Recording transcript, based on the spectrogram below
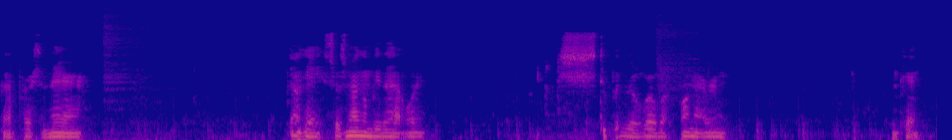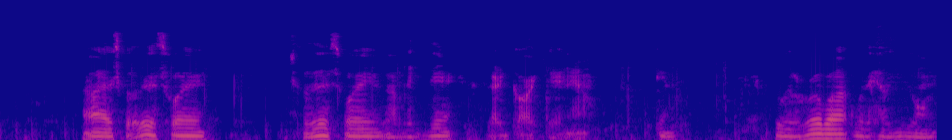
Got a person there. Okay, so it's not gonna be that way. Stupid little robot on that room. Okay. Uh, let's go this way. Let's go this way. Got a lady there. Got a guard there now. Damn. Little robot, where the hell are you going?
